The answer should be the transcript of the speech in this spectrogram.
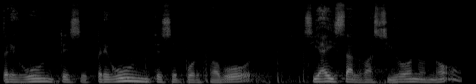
Pregúntese, pregúntese por favor si hay salvación o no.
